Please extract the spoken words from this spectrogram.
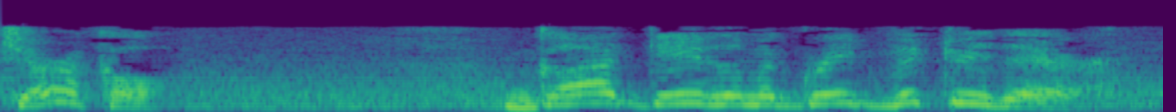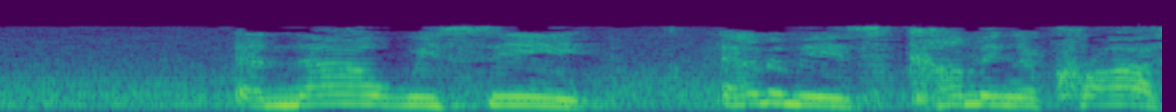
Jericho. God gave them a great victory there. And now we see enemies coming across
